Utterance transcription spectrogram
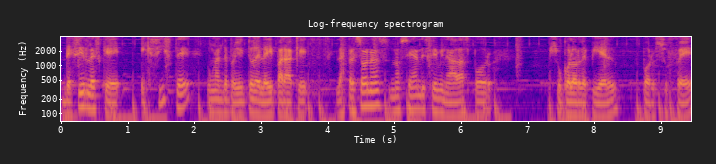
decirles que existe un anteproyecto de ley para que las personas no sean discriminadas por su color de piel, por su fe,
